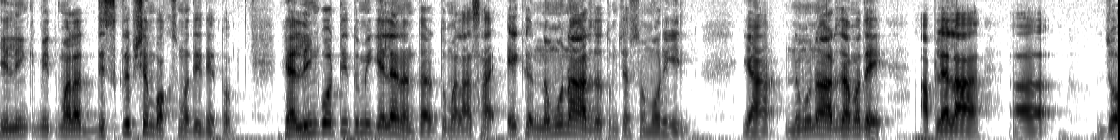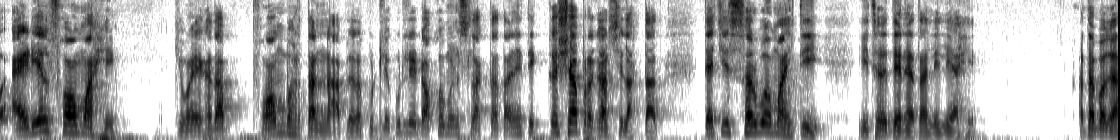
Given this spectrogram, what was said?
ही लिंक मी तुम्हाला डिस्क्रिप्शन बॉक्समध्ये देतो. ह्या लिंकवरती तुम्ही गेल्यानंतर तुम्हाला असा एक नमुना अर्ज तुमच्यासमोर येईल. या नमुना अर्जामध्ये आपल्याला जो आयडियल फॉर्म आहे किंवा एखादा फॉर्म भरताना आपल्याला कुठले कुठले डॉक्युमेंट्स लागतात आणि ते कशा प्रकारचे लागतात त्याची सर्व माहिती इथं देण्यात आलेली आहे. आता बघा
